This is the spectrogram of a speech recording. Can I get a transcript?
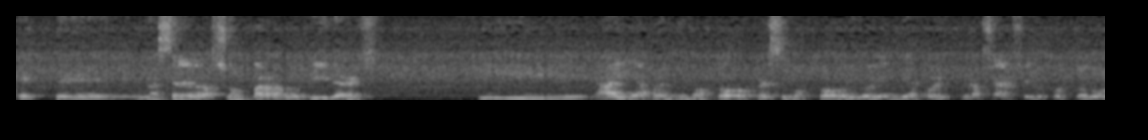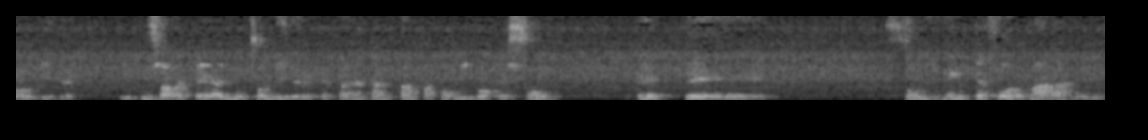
este, una celebración para los líderes y ahí aprendimos todo, crecimos todo y hoy en día, pues gracias al Señor por todos los líderes. Y tú sabes que hay muchos líderes que están acá en Tampa conmigo que son, este, son gente formada en,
